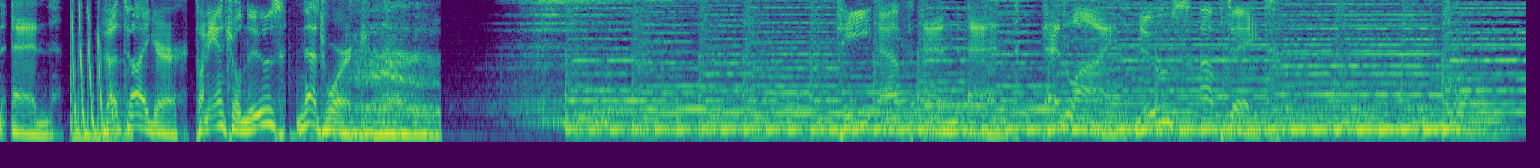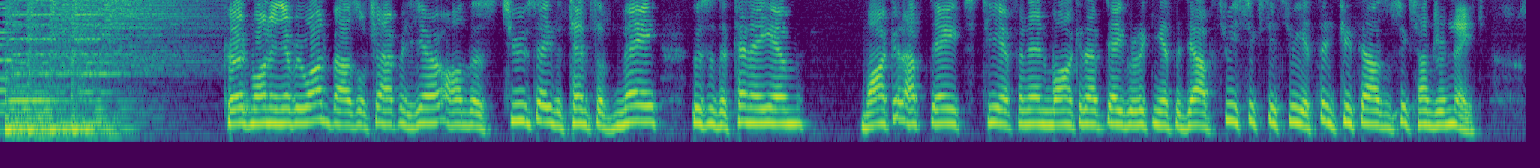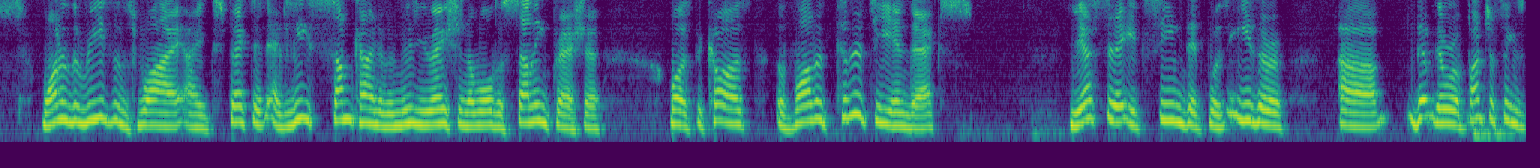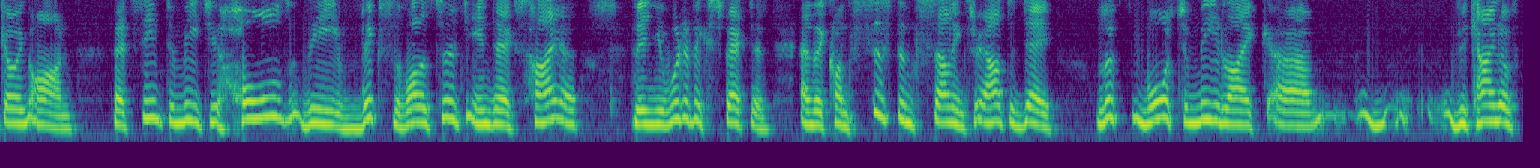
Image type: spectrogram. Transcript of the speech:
The Tiger Financial News Network. TFNN. Headline News Update. Good morning, everyone. Basil Chapman here on this Tuesday, the 10th of May. This is the 10 a.m. market update, TFNN market update. We're looking at the Dow 363 at 32,608. One of the reasons why I expected at least some kind of amelioration of all the selling pressure was because the volatility index yesterday it seemed it was either uh, there, there were a bunch of things going on that seemed to me to hold the VIX, the volatility index, higher than you would have expected. And the consistent selling throughout the day looked more to me like um, the kind of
